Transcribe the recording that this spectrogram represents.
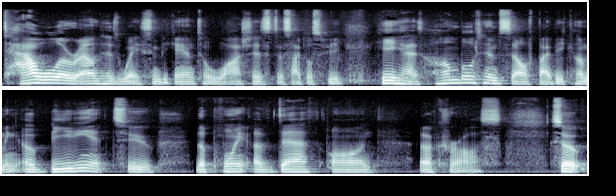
towel around his waist and began to wash his disciples' feet. He has humbled himself by becoming obedient to the point of death on a cross. So,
